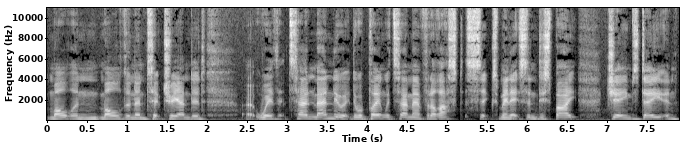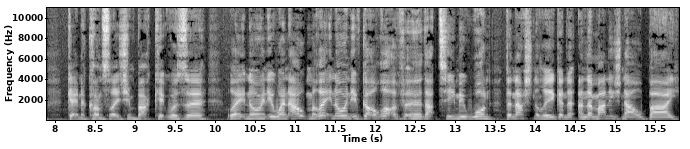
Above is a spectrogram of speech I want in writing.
Malton, Maldon, and Tiptree ended uh, with ten men. They were, they were, playing with ten men for the last six minutes, and despite James Dayton getting a consolation back, it was uh, Leyton Orient who went out. Leyton Orient have got a lot of uh, that team who won the National League, and, and they're managed now by.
